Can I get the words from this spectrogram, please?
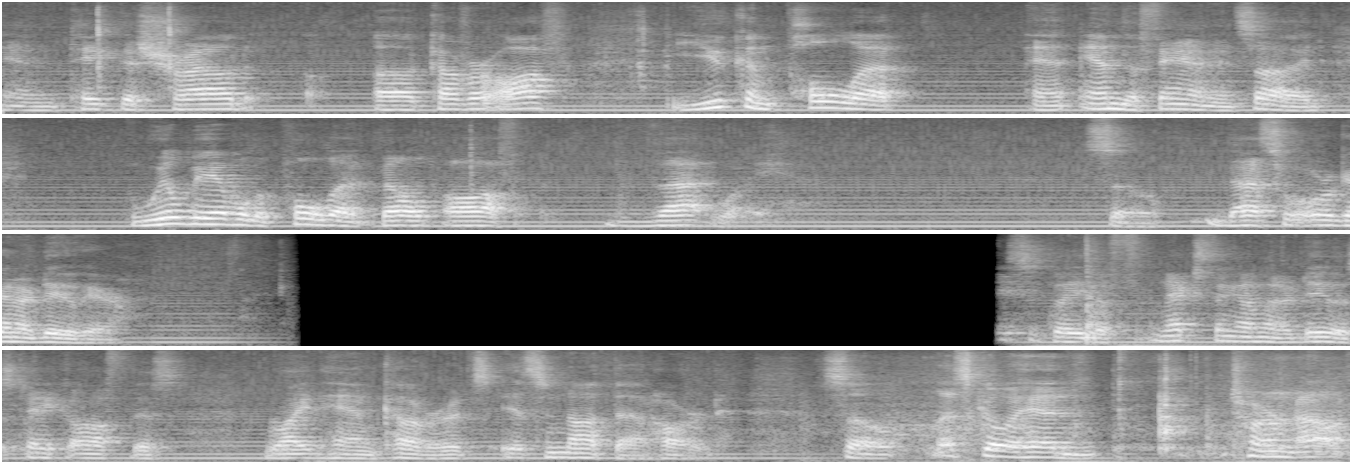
and take the shroud uh, cover off, you can pull that and, and the fan inside. We'll be able to pull that belt off that way. So that's what we're going to do here. Basically, the next thing I'm going to do is take off this right hand cover. It's, it's not that hard. So let's go ahead and turn out,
